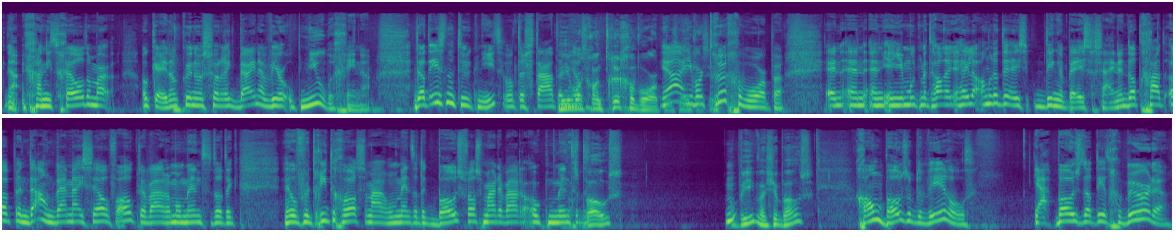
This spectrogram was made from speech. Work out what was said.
nou, ik ga niet schelden, maar oké, dan kunnen we zo direct bijna weer opnieuw beginnen. Dat is natuurlijk niet, want er staat een. Je wordt gewoon teruggeworpen. Ja, je wordt teruggeworpen. En, en, en, en je moet met hele andere dingen bezig zijn. En dat gaat up en down. Bij mijzelf ook. Er waren momenten dat ik heel verdrietig was. Er waren momenten dat ik boos was. Maar er waren ook momenten. Was boos? Hm? Op wie was je boos? Gewoon boos op de wereld. Ja, boos dat dit gebeurde.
